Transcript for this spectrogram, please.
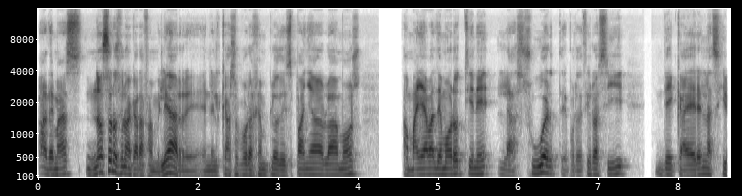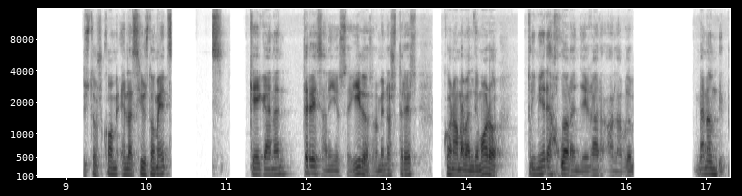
Además, no solo es una cara familiar. Eh, en el caso, por ejemplo, de España hablábamos, Amaya Valdemoro tiene la suerte, por decirlo así, de caer en las Houston, Houston Mets que ganan tres anillos seguidos, al menos tres con Amal de Moro. Primera jugadora en llegar a la Gana un tipo.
